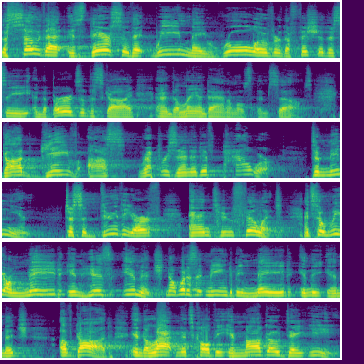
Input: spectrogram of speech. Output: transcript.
The so that is there so that we may rule over the fish of the sea and the birds of the sky and the land animals themselves. God gave us representative power, dominion to subdue the earth and to fill it. And so we are made in his image. Now, what does it mean to be made in the image of God? In the Latin, it's called the imago Dei.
